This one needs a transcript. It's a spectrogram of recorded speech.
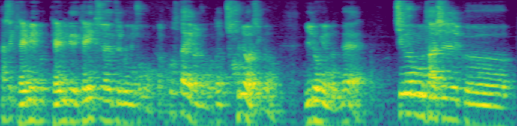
사실 개미 개미들이 개인 투자를 들고 있는 종목들 코스닥 이런 종목들은 전혀 지금 이동이 없는데 지금 사실 그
